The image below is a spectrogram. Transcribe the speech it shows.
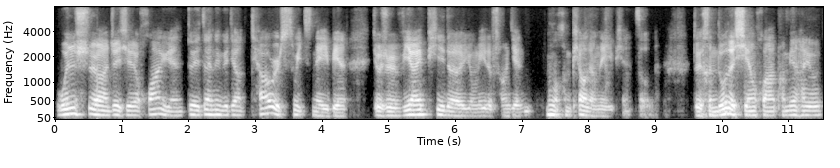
温室啊，这些花园，对，在那个叫 Tower Suites 那一边，就是 VIP 的永利的房间，嗯，很漂亮那一片走的。对，很多的鲜花，旁边还有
